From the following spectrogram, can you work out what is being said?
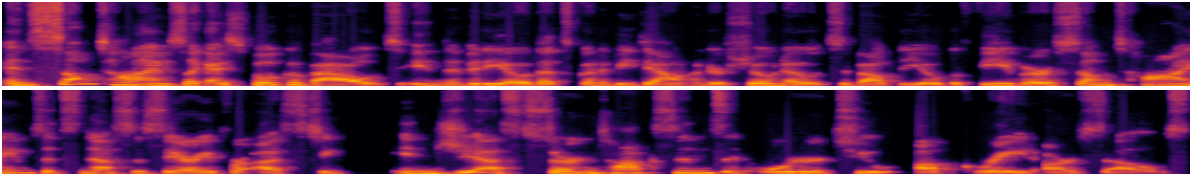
And sometimes, like I spoke about in the video that's going to be down under show notes about the yoga fever, sometimes it's necessary for us to ingest certain toxins in order to upgrade ourselves,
